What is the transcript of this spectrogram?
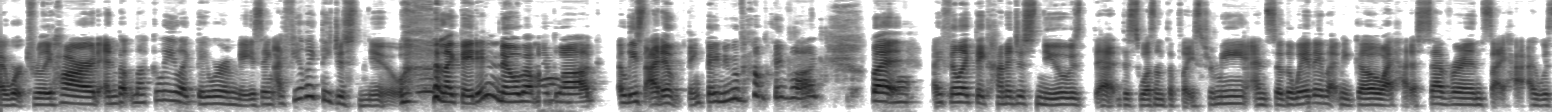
I worked really hard and but luckily like they were amazing. I feel like they just knew. like they didn't know about my oh. blog. At least I didn't think they knew about my blog. But I feel like they kind of just knew that this wasn't the place for me. And so the way they let me go, I had a severance. I ha- I was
